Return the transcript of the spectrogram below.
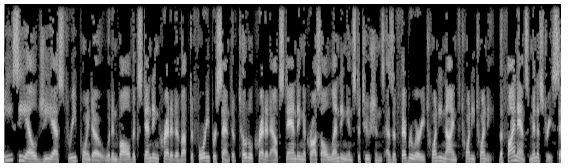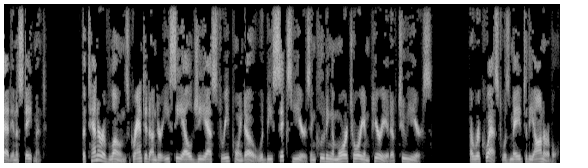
ECLGS 3.0 would involve extending credit of up to 40% of total credit outstanding across all lending institutions as of February 29, 2020, the Finance Ministry said in a statement. The tenor of loans granted under ECLGS 3.0 would be six years, including a moratorium period of two years. A request was made to the Honorable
